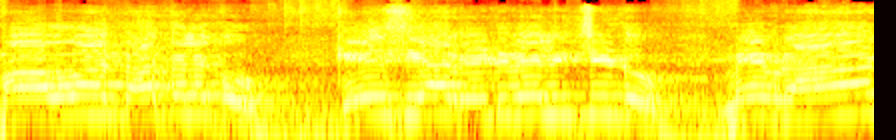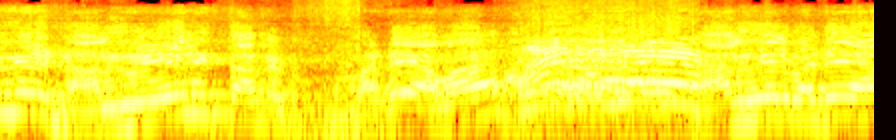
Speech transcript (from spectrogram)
మా అవ్వ తాతలకు కేసీఆర్ రెండు వేలు ఇచ్చిండు. మేము రాగానే నాలుగు వేలు ఇస్తా అన్నాడు. పడ్డాయావా? నాలుగు వేలు పడ్డాయా?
